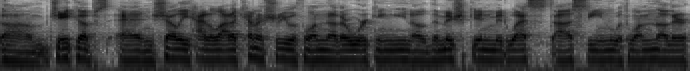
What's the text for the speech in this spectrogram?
um, Jacobs and Shelley had a lot of chemistry with one another, working, you know, the Michigan Midwest uh, scene with one another.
